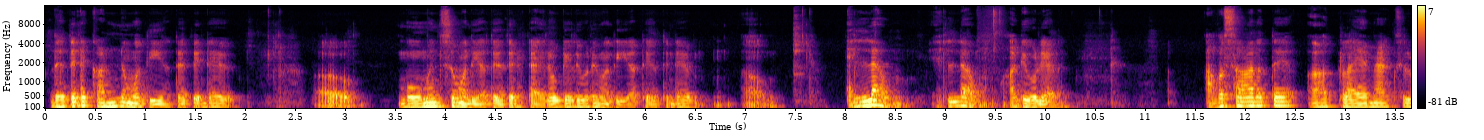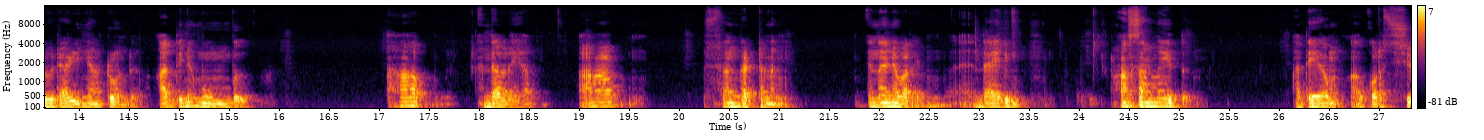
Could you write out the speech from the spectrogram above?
അദ്ദേഹത്തിന്റെ കണ്ണ് മതി അദ്ദേഹത്തിന്റെ മൂമെന്റ്സ് മതി അദ്ദേഹത്തിന്റെ ഡയലോഗ് ഡെലിവറി മതി അദ്ദേഹത്തിന്റെ എല്ലാം എല്ലാം അടിപൊളിയാണ്. അവസാനത്തെ ആ ക്ലൈമാക്സിൽ ഒരു അഴിഞ്ഞാട്ടമുണ്ട്. അതിനു മുമ്പ് ആ എന്താ പറയുക ആ സംഘട്ടനം എന്ന് തന്നെ പറയാം. എന്തായാലും ആ സമയത്ത് അദ്ദേഹം കുറച്ച്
